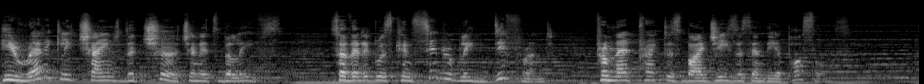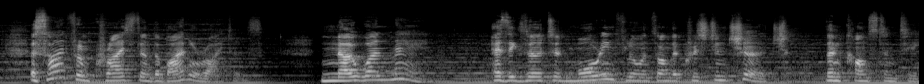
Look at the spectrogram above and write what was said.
He radically changed the church and its beliefs so that it was considerably different from that practiced by Jesus and the apostles. Aside from Christ and the Bible writers, no one man has exerted more influence on the Christian church than Constantine.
